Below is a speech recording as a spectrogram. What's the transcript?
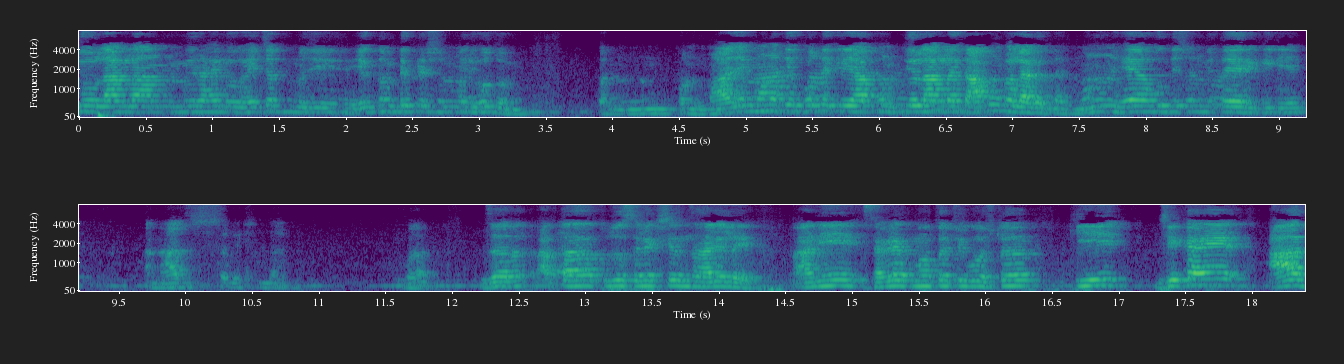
तो लागला आणि मी राहिलो. ह्याच्यात म्हणजे एकदम डिप्रेशनमध्ये होतो मी. पण पण माझ्या मनात एक होतं की आपण ते लागलाय तर आपण का लागत नाही? म्हणून ह्या उद्देशाने मी तयारी केली आहे. आणि आज सिलेक्शन झालं. बरं. जर आता तुझं सिलेक्शन झालेलं आहे आणि सगळ्यात महत्वाची गोष्ट की जे काय आज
